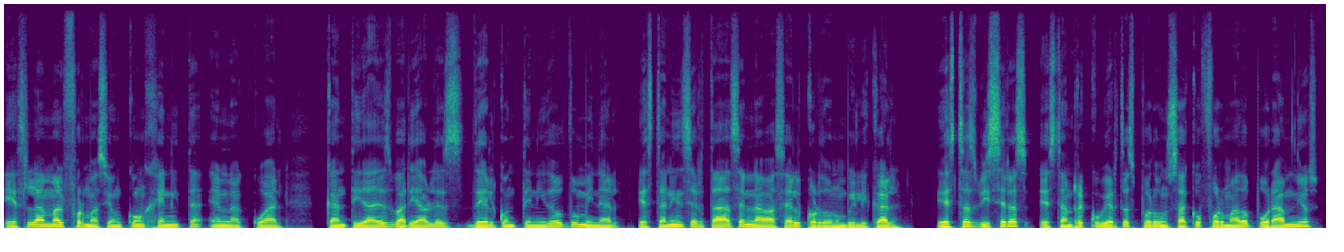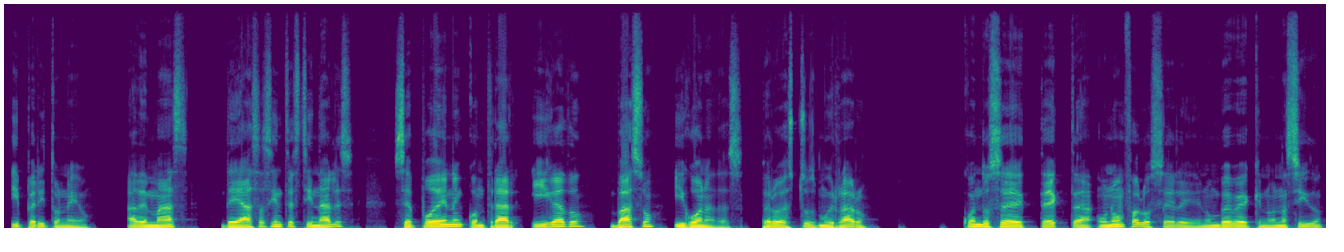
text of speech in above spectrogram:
es la malformación congénita en la cual cantidades variables del contenido abdominal están insertadas en la base del cordón umbilical. Estas vísceras están recubiertas por un saco formado por amnios y peritoneo. Además de asas intestinales, se pueden encontrar hígado, vaso y gónadas, pero esto es muy raro. Cuando se detecta un onfalocele en un bebé que no ha nacido,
